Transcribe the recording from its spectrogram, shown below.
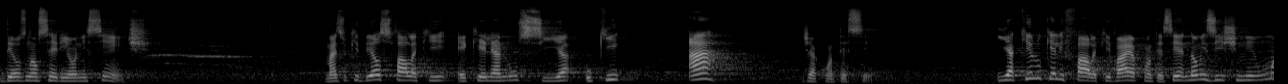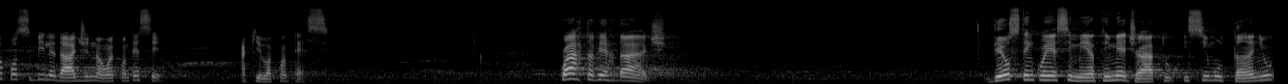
Deus não seria onisciente. Mas o que Deus fala aqui é que Ele anuncia o que há de acontecer. E aquilo que ele fala que vai acontecer, não existe nenhuma possibilidade de não acontecer. Aquilo acontece. Quarta verdade. Deus tem conhecimento imediato e simultâneo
